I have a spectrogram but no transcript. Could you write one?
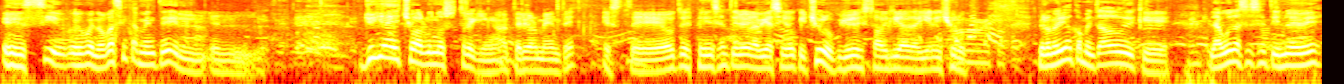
Eh, sí, bueno, básicamente el, yo ya he hecho algunos trekking anteriormente. Este, otra experiencia anterior había sido que Churup, yo he estado el día de ayer en Churup. Pero me habían comentado de que Laguna 69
